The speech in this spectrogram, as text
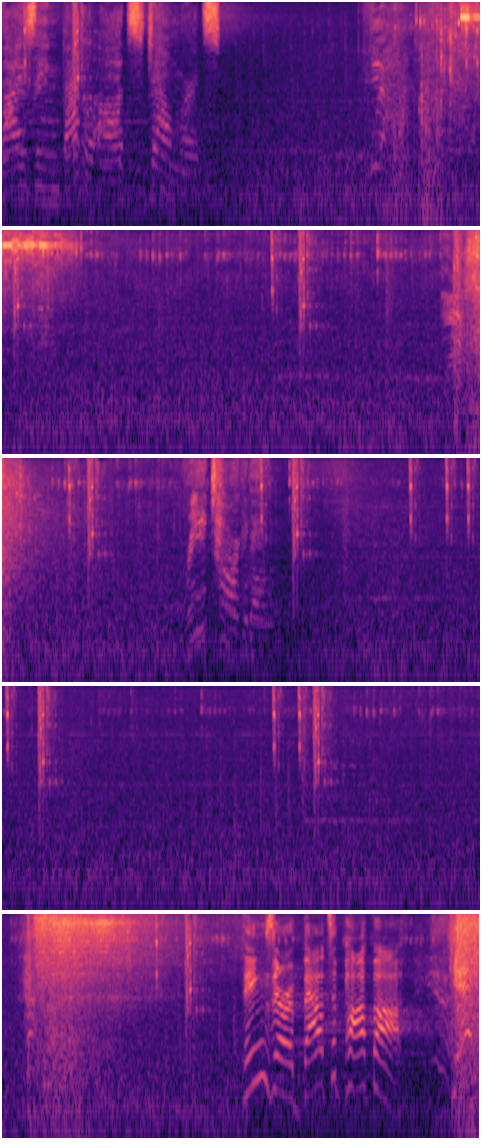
Revising battle odds downwards. Retargeting. Things are about to pop off. Get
